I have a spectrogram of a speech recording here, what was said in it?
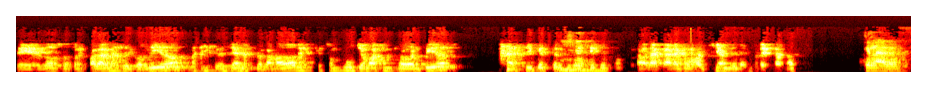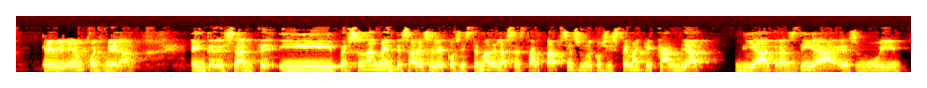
de dos o tres palabras de corrido, a diferencia de los programadores que son mucho más introvertidos, así que terminé siendo un poco la cara comercial de la empresa, ¿no? Claro, qué bien, pues mira, Interesante. Y personalmente, sabes, el ecosistema de las startups es un ecosistema que cambia día tras día, es muy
